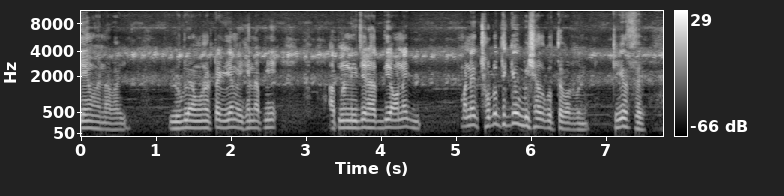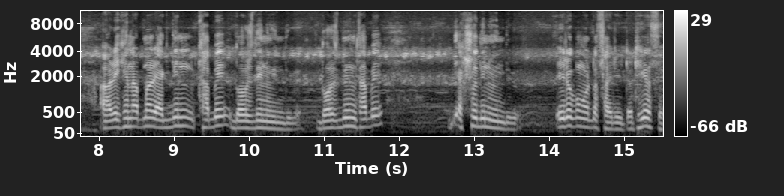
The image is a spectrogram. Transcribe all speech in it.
গেম হয় না ভাই। লুডো এমন একটা গেম এখানে আপনি আপনার নিজের হাত দিয়ে অনেক মানে ছোট থেকেও বিশাল করতে পারবেন, ঠিক আছে? আর এখানে আপনার একদিন খাবে, দশ দিন উইন দিবে। দশ দিন খাবে, একশো দিন উইন দিবে। এইরকম একটা সাইড এটা, ঠিক আছে?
